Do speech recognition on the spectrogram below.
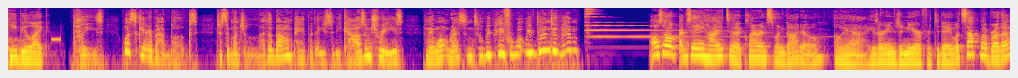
He'd be like, Please, what's scary about bugs? Just a bunch of leather bound paper that used to be cows and trees, and they won't rest until we pay for what we've done to them. also, I'm saying hi to Clarence Wangado. Oh, yeah, he's our engineer for today. What's up, my brother?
